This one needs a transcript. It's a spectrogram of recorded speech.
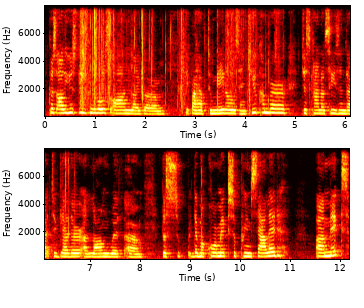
Because I'll use these noodles on like, um, if I have tomatoes and cucumber, just kind of season that together along with um, the, the McCormick Supreme Salad uh, mix,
